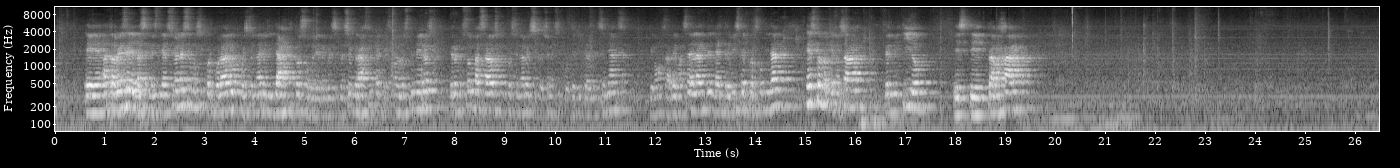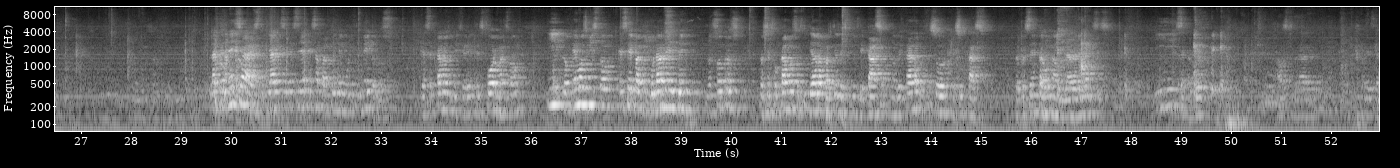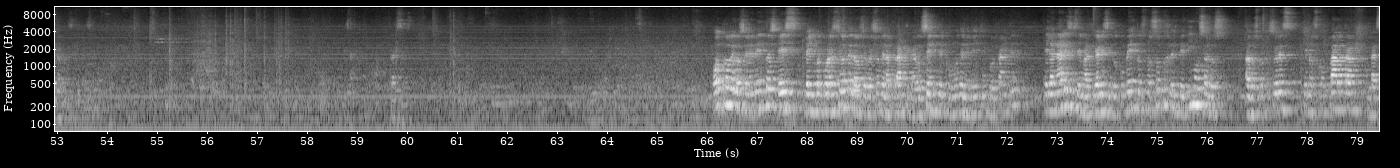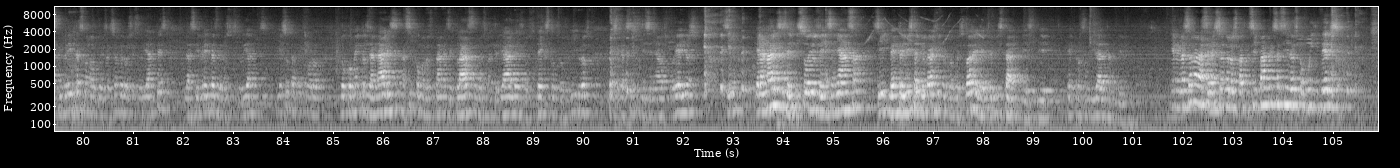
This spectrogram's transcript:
Eh, a través de las investigaciones hemos incorporado cuestionarios didácticos sobre representación gráfica, que son los primeros, pero que son basados en cuestionarios de situaciones hipotéticas de enseñanza, que vamos a ver más adelante, la entrevista en profundidad. Esto es lo que nos ha permitido este, trabajar La tendencia a estudiar el CDC es a partir de multimétodos, de acercarnos de diferentes formas, ¿no? Y lo que hemos visto es que particularmente nosotros nos enfocamos a estudiarlo a partir de estudios de caso, donde cada profesor es su caso, representa una unidad de análisis. Y se acabó. Vamos a esperar. Gracias. Otro de los elementos es la incorporación de la observación de la práctica docente como un elemento importante. El análisis de materiales y documentos. Nosotros les pedimos a los, a los profesores que nos compartan las libretas con autorización de los estudiantes, las libretas de los estudiantes. Y eso también fueron documentos de análisis, así como los planes de clase, los materiales, los textos, los libros, los ejercicios diseñados por ellos, ¿sí? el análisis de episodios de enseñanza, ¿sí? la entrevista biográfica contextual y la entrevista este, en profundidad también. En relación a la selección de los participantes ha sido esto muy diverso,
